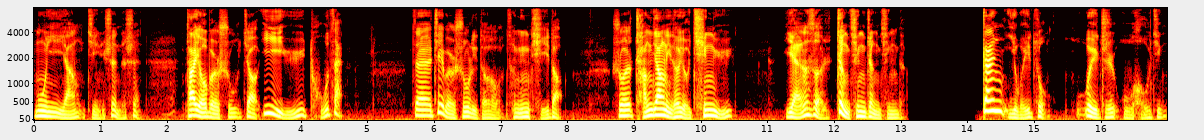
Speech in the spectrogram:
木易杨谨慎的慎，他有本书叫《异鱼图赞》。在这本书里头曾经提到，说长江里头有青鱼，颜色是正青正青的，干以为作，谓之武侯经。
